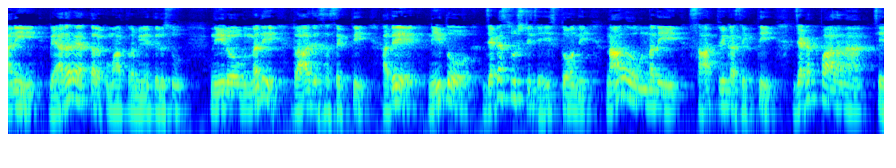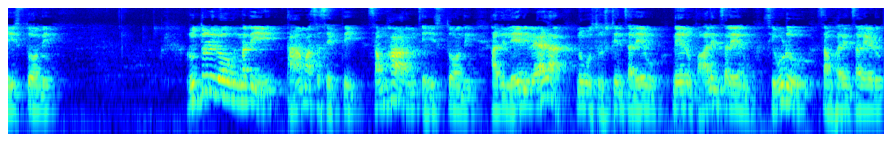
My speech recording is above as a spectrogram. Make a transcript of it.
అని వేదవేత్తలకు మాత్రమే తెలుసు. నీలో ఉన్నది రాజస శక్తి అదే నీతో జగసృష్టి చేయిస్తోంది. నాలో ఉన్నది సాత్విక శక్తి. జగత్పాలన చేయిస్తోంది. రుద్రుడిలో ఉన్నది తామస శక్తి. సంహారం చేయిస్తోంది. అది లేని వేళ నువ్వు సృష్టించలేవు. నేను పాలించలేను. శివుడు సంహరించలేడు.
